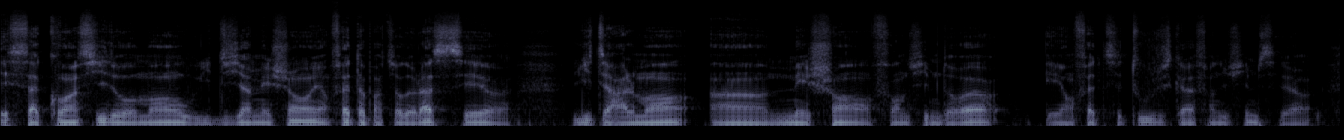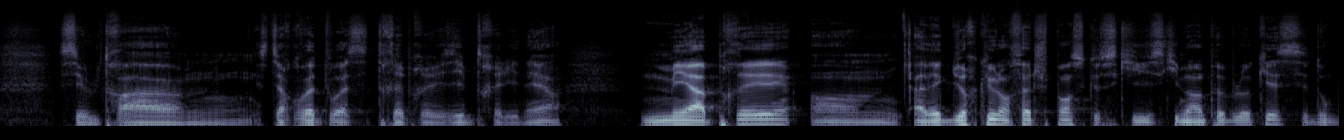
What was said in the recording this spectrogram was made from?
et ça coïncide au moment où il devient méchant. Et en fait, à partir de là, c'est littéralement un méchant enfant de film d'horreur. Et en fait, c'est tout jusqu'à la fin du film. C'est euh, ultra. euh, C'est-à-dire qu'en fait, ouais, c'est très prévisible, très linéaire. Mais après, avec du recul, en fait, je pense que ce qui, m'a un peu bloqué, c'est donc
